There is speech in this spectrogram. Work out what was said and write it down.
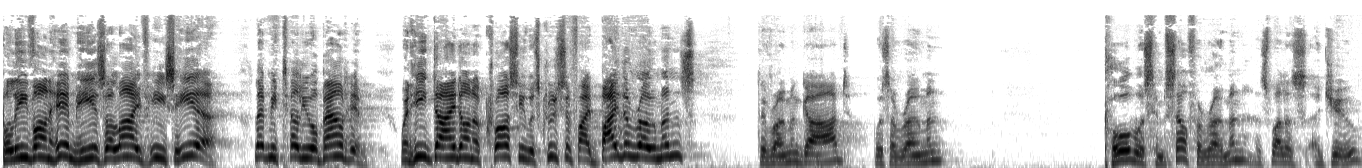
Believe on him. He is alive. He's here. Let me tell you about him. When he died on a cross, he was crucified by the Romans. The Roman guard was a Roman. Paul was himself a Roman as well as a Jew,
